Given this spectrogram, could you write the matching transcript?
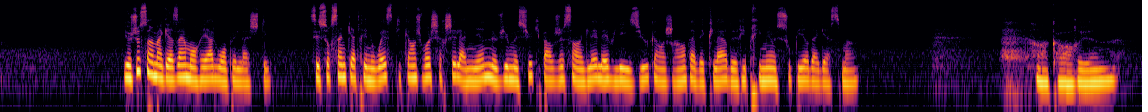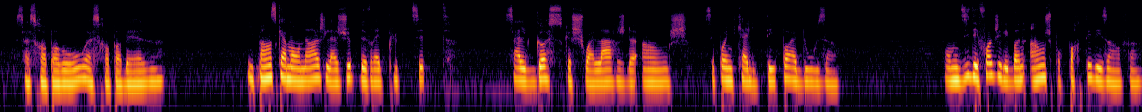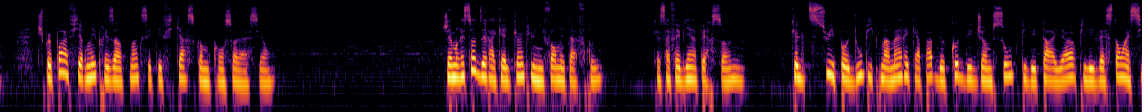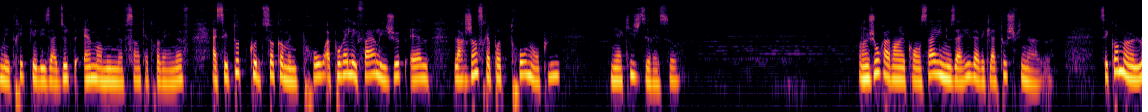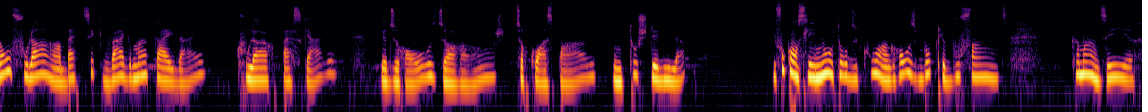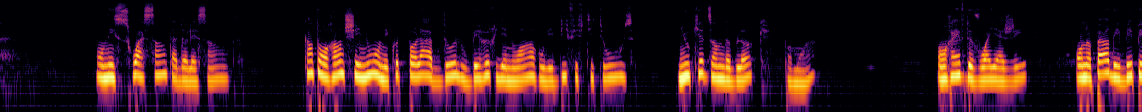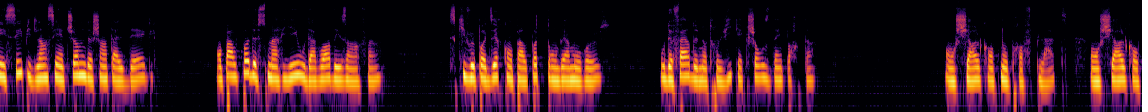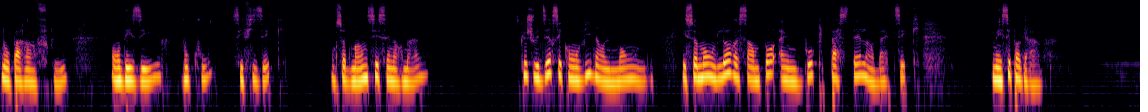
Il y a juste un magasin à Montréal où on peut l'acheter. C'est sur Sainte-Catherine-Ouest, puis quand je vais chercher la mienne, le vieux monsieur qui parle juste anglais lève les yeux quand je rentre avec l'air de réprimer un soupir d'agacement. Encore une. Ça sera pas beau, elle sera pas belle. Il pense qu'à mon âge, la jupe devrait être plus petite. Ça le gosse que je sois large de hanches. C'est pas une qualité, pas à 12 ans. On me dit des fois que j'ai les bonnes hanches pour porter des enfants. Je peux pas affirmer présentement que c'est efficace comme consolation. J'aimerais ça dire à quelqu'un que l'uniforme est affreux, que ça fait bien à personne, que le tissu est pas doux puis que ma mère est capable de coudre des jumpsuits puis des tailleurs puis les vestons asymétriques que les adultes aiment en 1989. Elle sait toute coudre ça comme une pro. Elle pourrait les faire, les jupes, elle. L'argent serait pas trop non plus. Mais à qui je dirais ça? Un jour avant un concert, il nous arrive avec la touche finale. C'est comme un long foulard en batik vaguement tie-dye, couleur pascal. Il y a du rose, du orange, turquoise pâle, une touche de lilas. Il faut qu'on se les noue autour du cou en grosses boucles bouffantes. Comment dire? On est 60 adolescentes. Quand on rentre chez nous, on écoute Paula Abdul ou Bérurier Noir ou les B-52s, New Kids on the Block, pas moi. On rêve de voyager. On a peur des BPC puis de l'ancien chum de Chantal Daigle. On parle pas de se marier ou d'avoir des enfants, ce qui veut pas dire qu'on parle pas de tomber amoureuse ou de faire de notre vie quelque chose d'important. On chiale contre nos profs plates, on chiale contre nos parents frus, on désire beaucoup, c'est physique. On se demande si c'est normal. Que je veux dire, c'est qu'on vit dans le monde, et ce monde-là ressemble pas à une boucle pastel en batik. Mais c'est pas grave.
